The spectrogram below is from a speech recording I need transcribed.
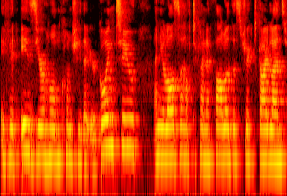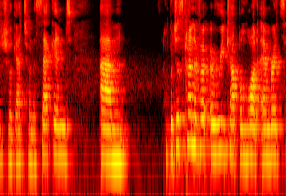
if it is your home country that you're going to, and you'll also have to kind of follow the strict guidelines, which we'll get to in a second. Um, but just kind of a, a, recap on what Emirates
